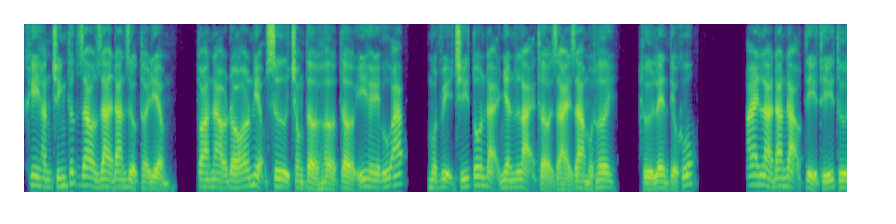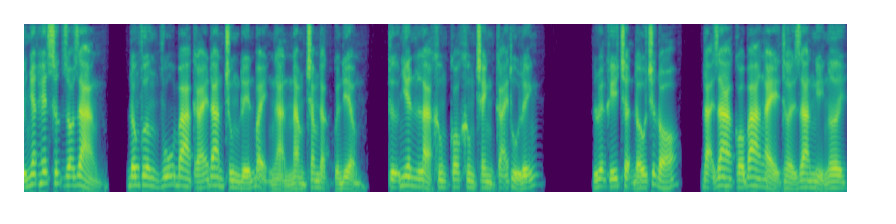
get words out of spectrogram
Khi hắn chính thức giao ra đan dược thời điểm, tòa nào đó niệm sư trong tờ hở tờ y hê ưu áp, một vị trí tôn đại nhân lại thở dài ra một hơi thử lên tiểu khúc. Ai là đan đạo tỷ thí thứ nhất hết sức rõ ràng, đông phương vũ ba cái đan chung đến bảy năm trăm đặc quyền điểm, tự nhiên là không có không tranh cãi thủ lĩnh. Luyện khí trận đấu trước đó, đại gia có ba ngày thời gian nghỉ ngơi,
